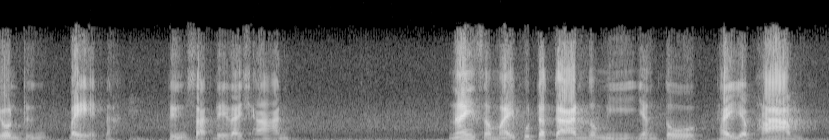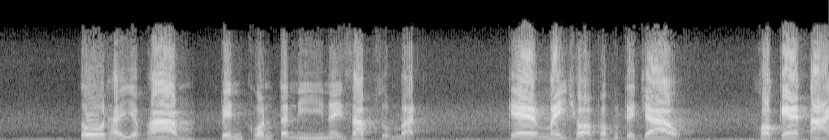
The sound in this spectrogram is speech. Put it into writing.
จนถึงเปรตนะถึงสัตว์เดรัจฉาน ในสมัยพุทธกาลก็มีอย่างโตไทยพาม โตไทยพามเป็นคนตนีในทรัพย์สมบัติ แกไม่ชอบพระพุทธเจ้า พอแกตาย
